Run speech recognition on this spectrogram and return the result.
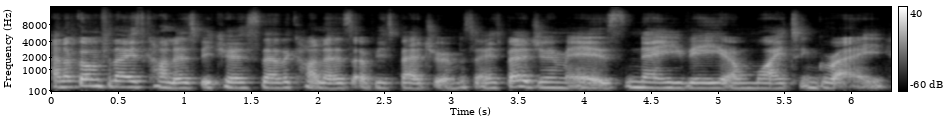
And I've gone for those colours because they're the colours of his bedroom. So his bedroom is navy and white and grey.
